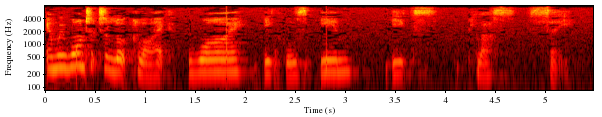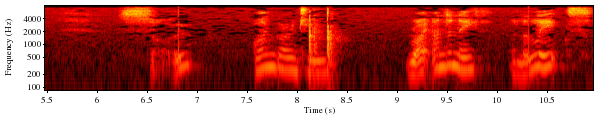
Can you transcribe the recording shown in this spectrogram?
And we want it to look like y equals mx plus c. So I'm going to write underneath a little x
